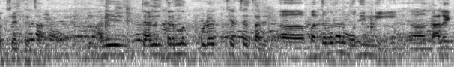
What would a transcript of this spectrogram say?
पक्ष आहे त्याचा. आणि त्यानंतर मग पुढं चर्चा चालेल. पंतप्रधान मोदींनी काल एक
